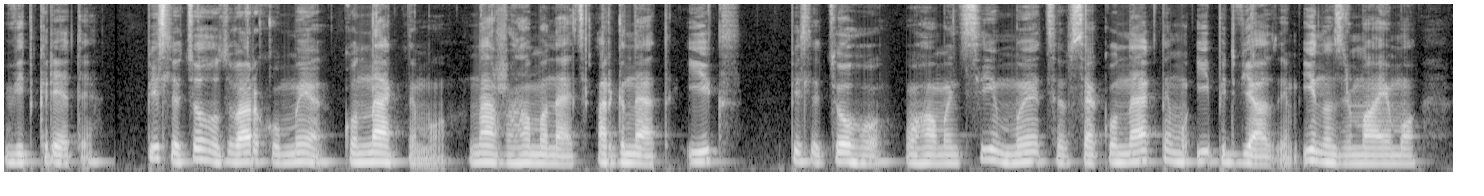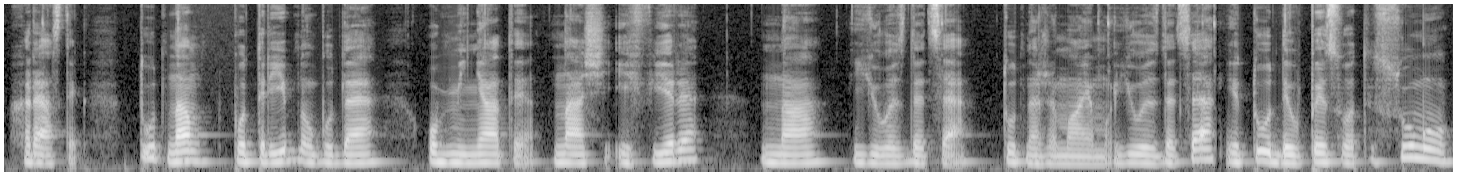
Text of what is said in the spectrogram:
відкрити. Після цього зверху ми конектимо наш гаманець Argnet X. Після цього в гаманці ми це все конектимо і підв'язуємо. І нажимаємо хрестик. Тут нам потрібно буде обміняти наші ефіри на USDC. Тут нажимаємо USDC і тут, де вписувати суму,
